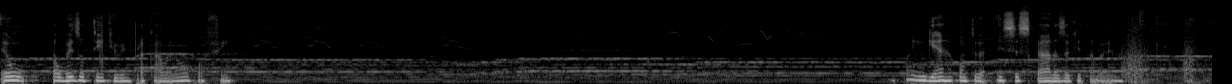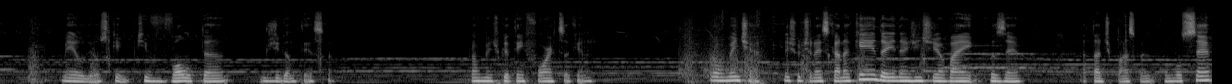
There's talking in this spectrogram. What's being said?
Eu, talvez eu tenha que vir pra cá, mas não afim. Eu tô em guerra contra esses caras aqui também, né? Meu Deus, que, que volta gigantesca. Provavelmente porque tem fortes aqui, né? Provavelmente é. Deixa eu tirar esse cara aqui, daí a gente já vai fazer a de paz com você.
